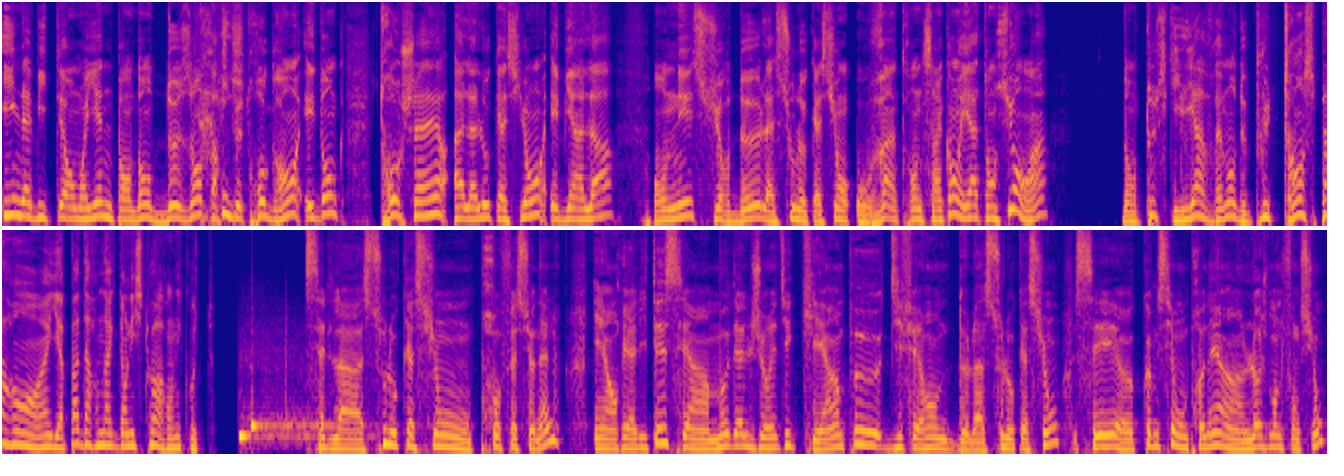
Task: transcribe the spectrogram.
inhabités en moyenne pendant deux ans parce oui. que trop grand et donc trop cher à la location. Eh bien là, on est sur de la sous-location aux 20-35 ans. Et attention, hein, dans tout ce qu'il y a vraiment de plus transparent. hein. Il n'y a pas d'arnaque dans l'histoire. On écoute. C'est de la sous-location professionnelle et en réalité c'est un modèle juridique qui est un peu différent de la sous-location. C'est euh, comme si on prenait un logement de fonction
